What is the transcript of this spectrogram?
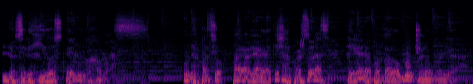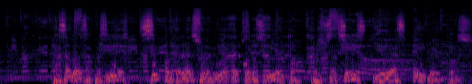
Los elegidos de Nunca Jamás. Un espacio para hablar de aquellas personas que le han aportado mucho a la humanidad. Pasando desapercibidos sin obtener su debido reconocimiento por sus acciones, ideas e inventos.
